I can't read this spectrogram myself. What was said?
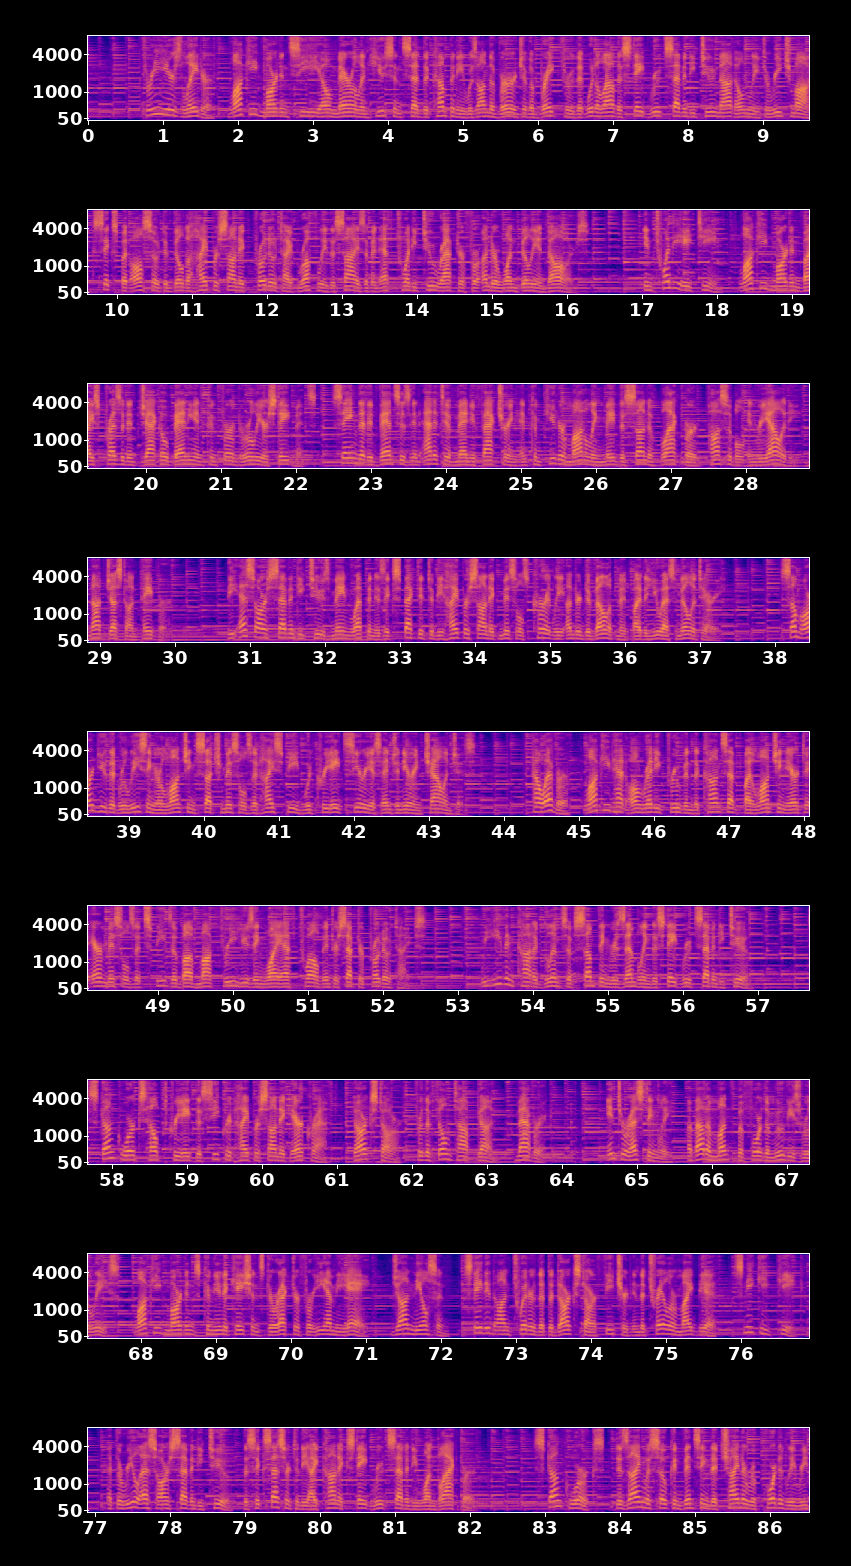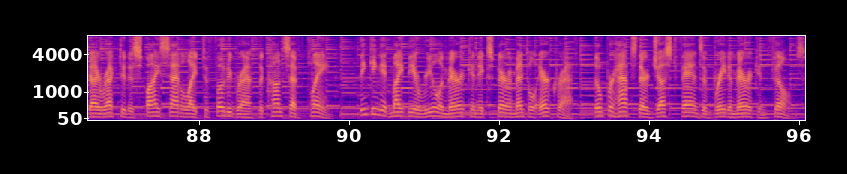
Three years later, Lockheed Martin CEO Marilyn Hewson said the company was on the verge of a breakthrough that would allow the state Route 72 not only to reach Mach 6 but also to build a hypersonic prototype roughly the size of an F-22 Raptor for under $1 billion. In 2018, Lockheed Martin Vice President Jack O'Banion confirmed earlier statements, saying that advances in additive manufacturing and computer modeling made the son of Blackbird possible in reality, not just on paper. The SR-72's main weapon is expected to be hypersonic missiles currently under development by the US military. Some argue that releasing or launching such missiles at high speed would create serious engineering challenges. However, Lockheed had already proven the concept by launching air-to-air -air missiles at speeds above Mach 3 using YF-12 interceptor prototypes. We even caught a glimpse of something resembling the state Route 72. Skunk Works helped create the secret hypersonic aircraft, Darkstar, for the film Top Gun, Maverick. Interestingly, about a month before the movie's release, Lockheed Martin's communications director for EMEA, John Nielsen, stated on Twitter that the Darkstar featured in the trailer might be a sneaky peek at the real SR-72, the successor to the iconic State Route 71 Blackbird. Skunk Works' design was so convincing that China reportedly redirected a spy satellite to photograph the concept plane, thinking it might be a real American experimental aircraft, though perhaps they're just fans of great American films.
